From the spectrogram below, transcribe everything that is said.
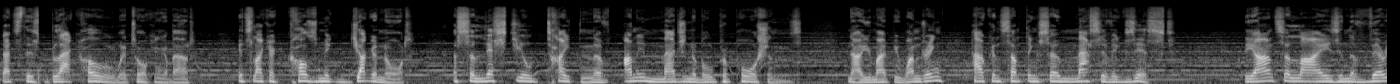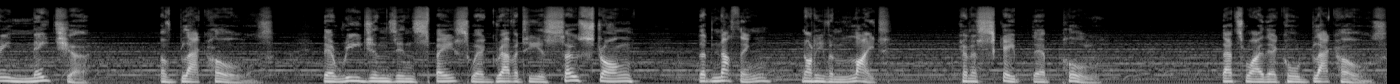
That's this black hole we're talking about. It's like a cosmic juggernaut, a celestial titan of unimaginable proportions. Now you might be wondering, how can something so massive exist? The answer lies in the very nature of black holes. They're regions in space where gravity is so strong that nothing, not even light, can escape their pull. That's why they're called black holes.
